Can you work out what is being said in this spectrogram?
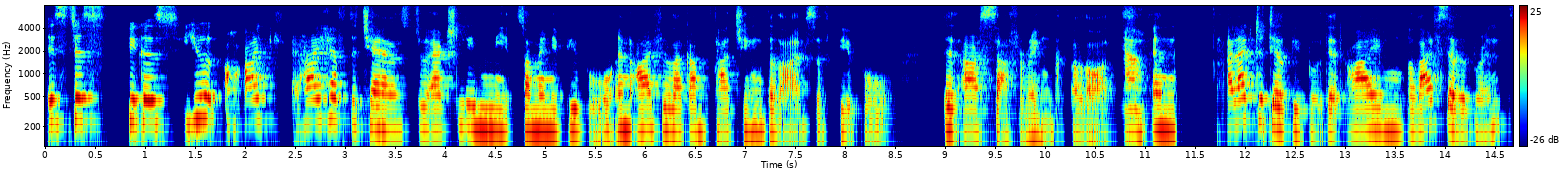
It's just because you I I have the chance to actually meet so many people and I feel like I'm touching the lives of people that are suffering a lot. Yeah. And I like to tell people that I'm a life celebrant.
